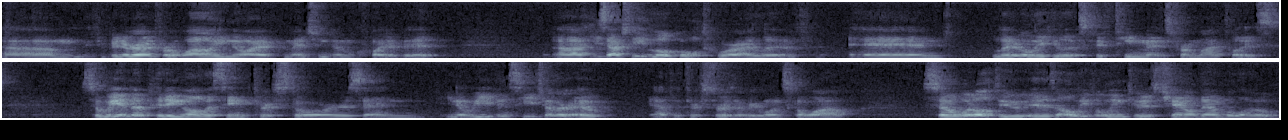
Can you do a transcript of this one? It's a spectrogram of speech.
Um, if you've been around for a while, you know I've mentioned him quite a bit. Uh, he's actually local to where I live, and literally he lives 15 minutes from my place. So we end up hitting all the same thrift stores, and you know we even see each other out at the thrift stores every once in a while. So what I'll do is I'll leave a link to his channel down below.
